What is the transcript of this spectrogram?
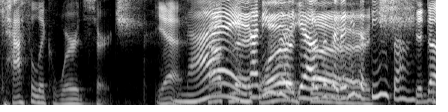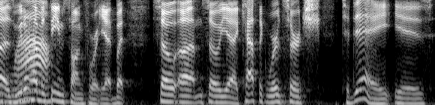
Catholic Word Search. Yeah. Nice. Catholic That needs a- Word yeah, I was gonna say, that needs a theme song. It does. We don't have a theme song for it yet, but so um, so yeah, Catholic Word Search today is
